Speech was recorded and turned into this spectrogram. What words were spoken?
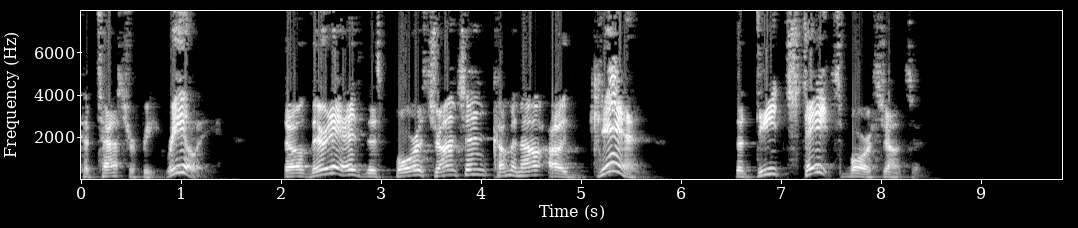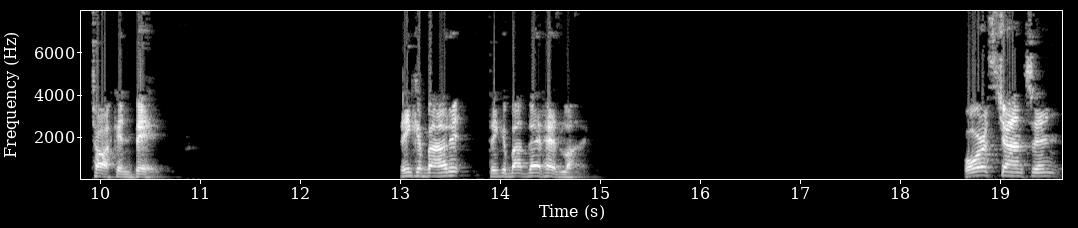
catastrophe. Really? So there it is, this Boris Johnson coming out again. The deep states, Boris Johnson. Talking big. Think about it. Think about that headline. Boris Johnson,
